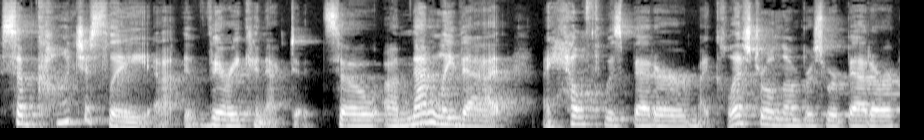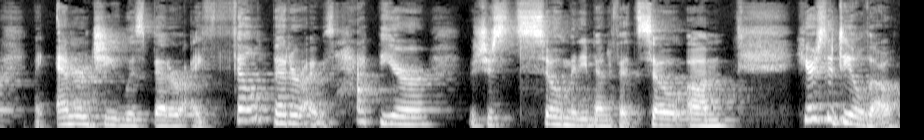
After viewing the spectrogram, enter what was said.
subconsciously, uh, very connected. So um, not only that, my health was better, my cholesterol numbers were better, my energy was better, I felt better, I was happier. It was just so many benefits. So um, here's the deal, though.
